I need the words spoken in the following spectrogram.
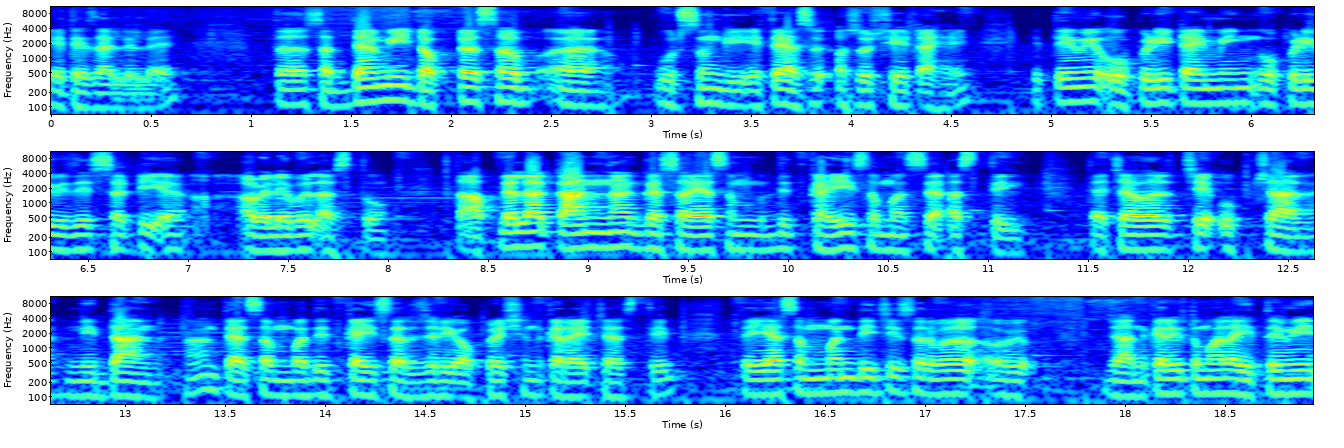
येथे झालेलं आहे. तर सध्या मी डॉक्टर साहेब उरसुंगी येथे असो असोसिएट आहे. इथे मी O P D timing O P D विजिटसाठी अवेलेबल असतो. तर आपल्याला कान नाक घसा या संबंधित काही समस्या असतील त्याच्यावरचे उपचार निदान हां त्या संबंधित काही सर्जरी ऑपरेशन करायचे असतील तर या संबंधीची सर्व जानकारी तुम्हाला इथे मी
